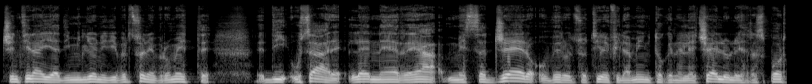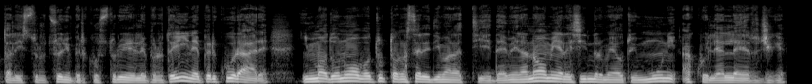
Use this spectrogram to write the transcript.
centinaia centinaia di milioni di persone promette eh, di usare l'NRA messaggero, ovvero il sottile filamento che nelle cellule trasporta le istruzioni per costruire le proteine, per curare in modo nuovo tutta una serie di malattie, dai melanomi alle sindrome autoimmuni a quelle allergiche.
